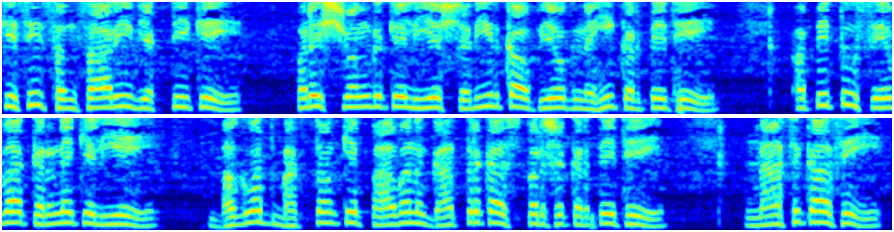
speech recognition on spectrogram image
किसी संसारी व्यक्ति के परिश्वंग के लिए शरीर का उपयोग नहीं करते थे। अपितु सेवा करने के लिए भगवत भक्तों के पावन गात्र का स्पर्श करते थे। नासिका से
